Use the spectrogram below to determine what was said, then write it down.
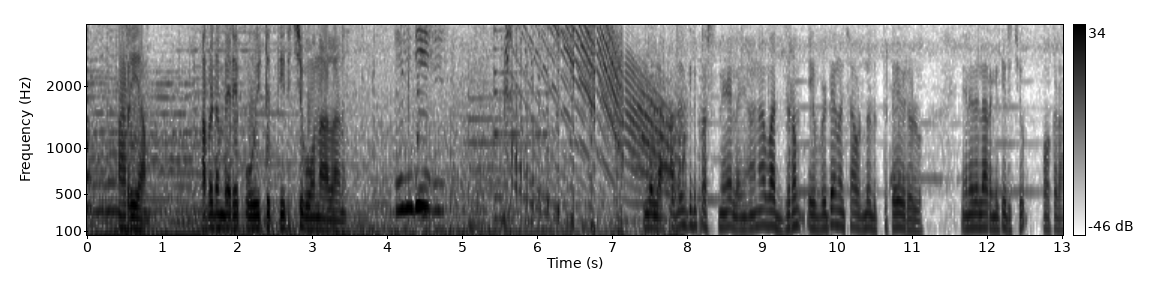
അറിയുന്നു അറിയാം. അവിടം വരെ പോയിട്ട് തിരിച്ചു പോകുന്ന ആളാണ്. ഇല്ലല്ല അതെനിക്കൊരു പ്രശ്നമേ അല്ല. ഞാൻ ആ വജ്രം എവിടെയെന്ന് വെച്ചാൽ അവിടെ നിന്ന് എടുത്തിട്ടേ വരുള്ളൂ. ഞാൻ ഇതെല്ലാം ഇറങ്ങി തിരിച്ചു. ഓക്കെടാ.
